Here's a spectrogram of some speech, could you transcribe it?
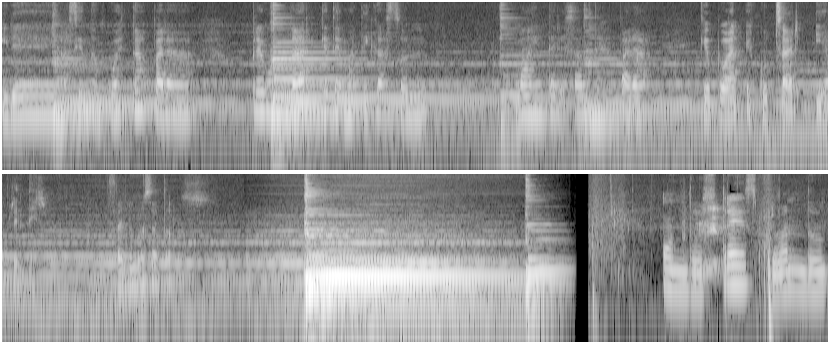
iré haciendo encuestas para preguntar qué temáticas son más interesantes para que puedan escuchar y aprender. Saludos a todos. 1, 2, 3, probando.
